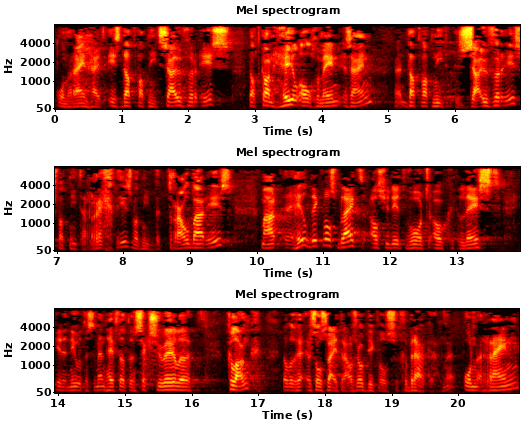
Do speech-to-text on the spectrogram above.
onreinheid is dat wat niet zuiver is. Dat kan heel algemeen zijn. Dat wat niet zuiver is, wat niet recht is, wat niet betrouwbaar is. Maar heel dikwijls blijkt, als je dit woord ook leest in het Nieuwe Testament, heeft dat een seksuele klank. Dat zoals wij trouwens ook dikwijls gebruiken. Onrein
